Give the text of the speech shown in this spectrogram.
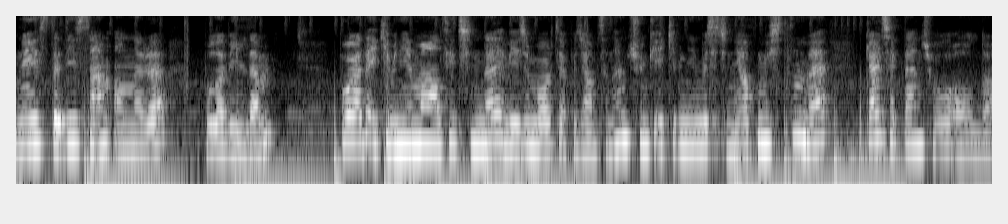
ne istediysem onları bulabildim. Bu arada 2026 için de Vision Board yapacağım sanırım. Çünkü 2025 için yapmıştım ve gerçekten çoğu oldu.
